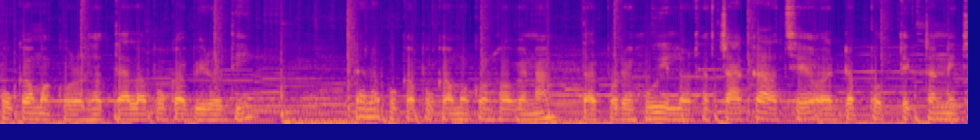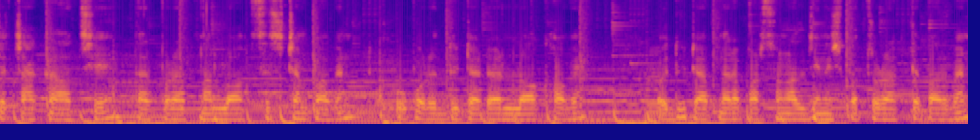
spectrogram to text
পোকামাকড়, অর্থাৎ তেলা পোকা বিরোধী, তেলা পোকা পোকামাকড় হবে না। তারপরে হুইল, অর্থাৎ চাকা আছে ওইটা প্রত্যেকটার নিচে চাকা আছে। তারপরে আপনার লক সিস্টেম পাবেন, উপরের দুইটা ডোর লক হবে। ওই দুইটা আপনারা পার্সোনাল জিনিসপত্র রাখতে পারবেন।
